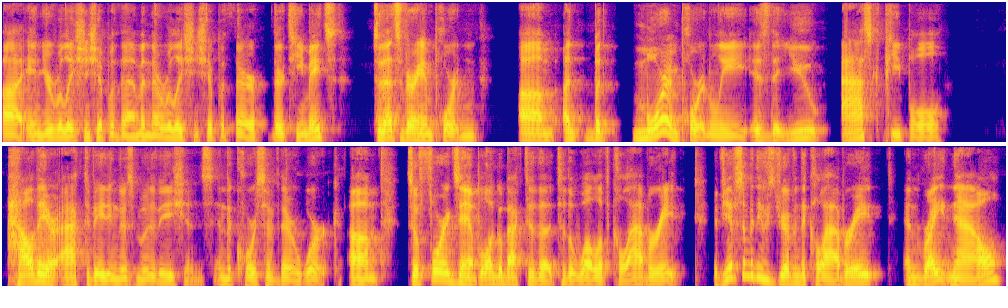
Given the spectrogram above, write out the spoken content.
uh, in your relationship with them and their relationship with their their teammates. So that's very important. Um, but more importantly is that you ask people how they are activating those motivations in the course of their work. Um, so, for example, I'll go back to the to the well of collaborate. If you have somebody who's driven to collaborate, and right now,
